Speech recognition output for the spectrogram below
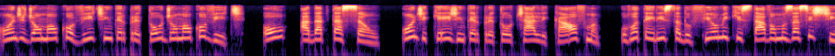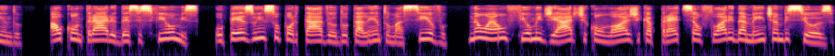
onde John Malkovich interpretou John Malkovich, ou Adaptação, onde Cage interpretou Charlie Kaufman, o roteirista do filme que estávamos assistindo. Ao contrário desses filmes, O Peso Insuportável do Talento Massivo não é um filme de arte com lógica pretzel floridamente ambicioso.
